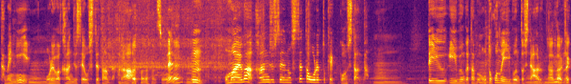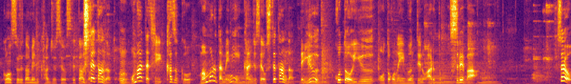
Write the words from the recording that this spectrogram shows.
ために、うん。俺は感受性を捨てたんだから そうね。ね、うん。お前は感受性の捨てた俺と結婚したんだ。うん。っていう言い分が多分男の言い分としてあるね。なんなら結婚するために感受性を捨てたんだ捨てたんだと、うん。お前たち家族を守るために感受性を捨てたんだっていううん。ことを言う男の言い分っていうのがあるとすれば、うん。それは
